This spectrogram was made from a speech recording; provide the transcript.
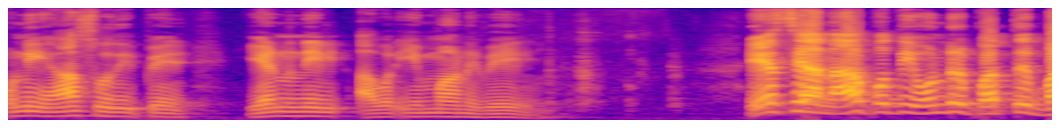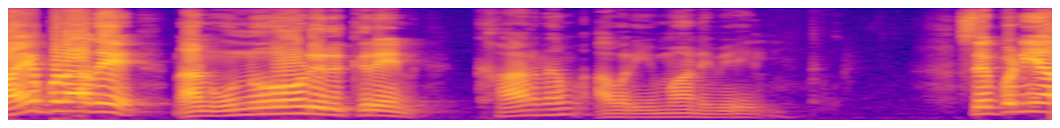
உன்னை ஆஸ்வதிப்பேன் ஏனெனில் அவர் இம்மானுவேல். ஏசியா நாற்பத்தி ஒன்று பத்து பயப்படாதே நான் உன்னோடு இருக்கிறேன். காரணம் அவர் இம்மானுவேல். செப்பனியா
